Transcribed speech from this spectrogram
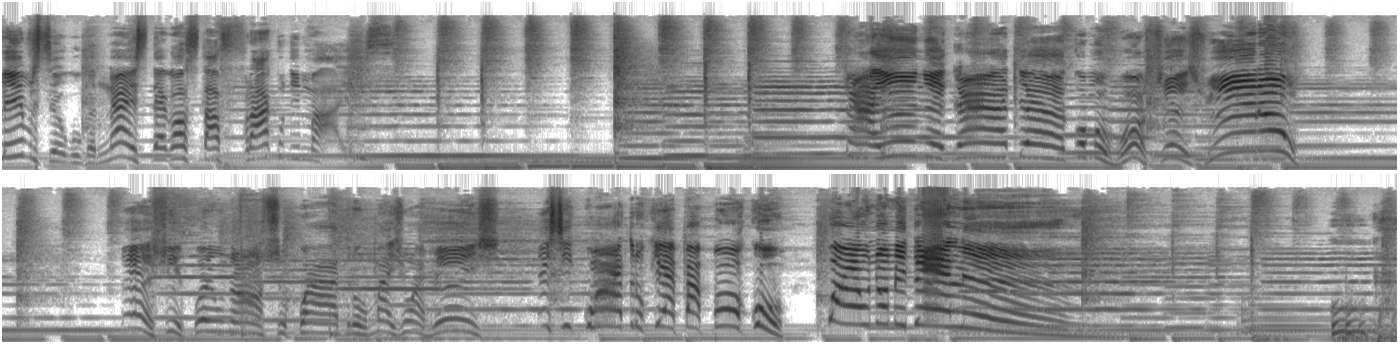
livre, seu Guga, né? Esse negócio tá fraco demais. Aí, negada, como vocês viram? Esse foi o nosso quadro, mais uma vez. Esse quadro que é pra pouco. Qual é o nome dele? O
